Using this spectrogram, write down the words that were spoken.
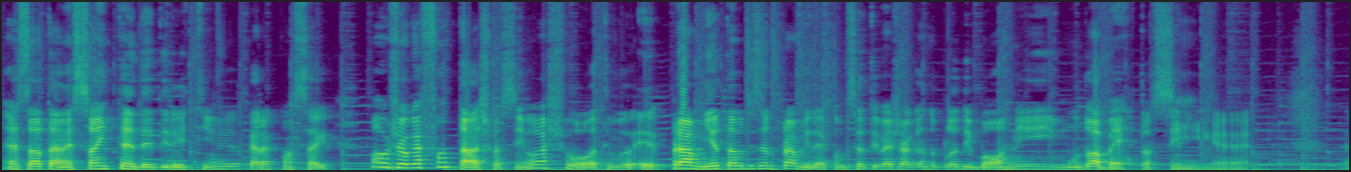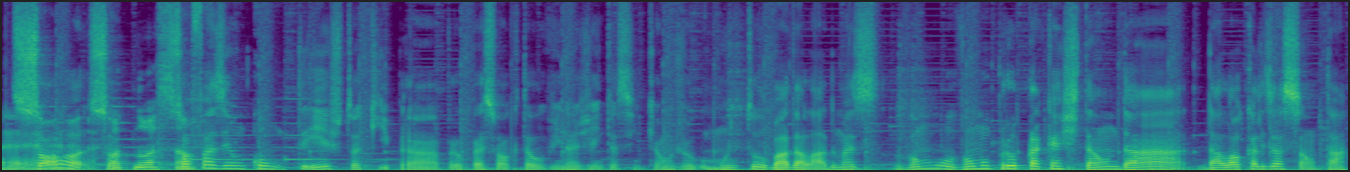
Exatamente, é só entender direitinho e o cara consegue. Mas o jogo é fantástico, assim, eu acho ótimo. Eu, pra mim, eu tava dizendo pra mim, é como se eu estivesse jogando Bloodborne em mundo aberto, assim. É, é, Só- só-. Só fazer um contexto aqui para o pessoal que tá ouvindo a gente, assim, que é um jogo muito badalado, mas vamos, vamos pro, pra questão da, da localização, tá?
